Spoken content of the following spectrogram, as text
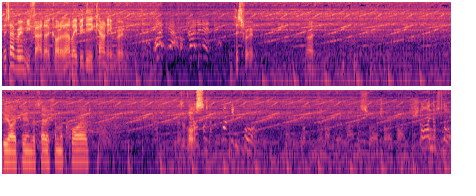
Where's that room you found, O'Connor? That may be the accounting room. This room. No. VIP invitation required. There's a lot of st- Fucking floor. Fucking been up there, man. This is where I try to find shit. On the floor.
